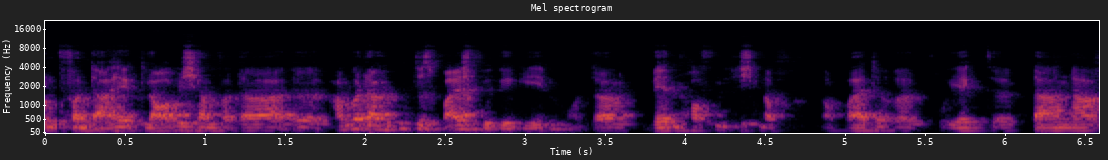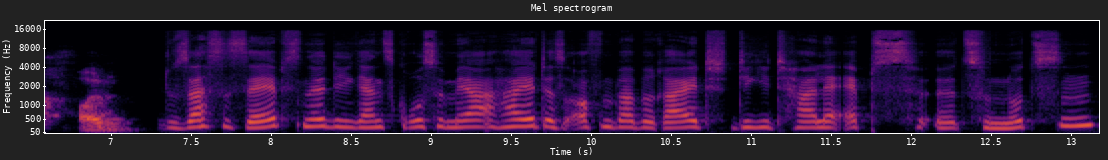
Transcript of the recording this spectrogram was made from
Und von daher glaube ich, haben wir da, äh, haben wir da ein gutes Beispiel gegeben und da werden hoffentlich noch, noch weitere Projekte danach folgen. Du sagst es selbst, ne, die ganz große Mehrheit ist offenbar bereit, digitale Apps äh, zu nutzen.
